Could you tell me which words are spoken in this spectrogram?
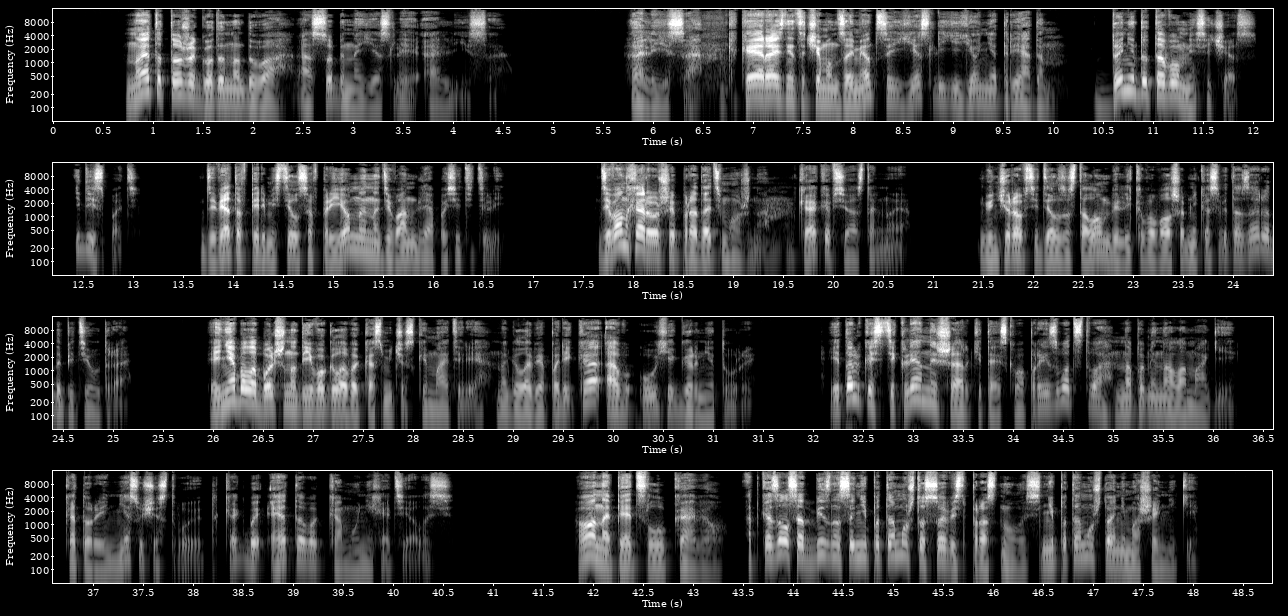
Но это тоже года на два, особенно если Алиса. Алиса. Какая разница, чем он займется, если ее нет рядом? Да не до того мне сейчас. Иди спать. Девятов переместился в приемную на диван для посетителей. Диван хороший, продать можно, как и все остальное. Гончаров сидел за столом великого волшебника Светозара до пяти утра. И не было больше над его головой космической матери, на голове парика, а в ухе гарнитуры. И только стеклянный шар китайского производства напоминал о магии, которой не существует, как бы этого кому не хотелось. Он опять слукавил. Отказался от бизнеса не потому, что совесть проснулась, не потому, что они мошенники.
